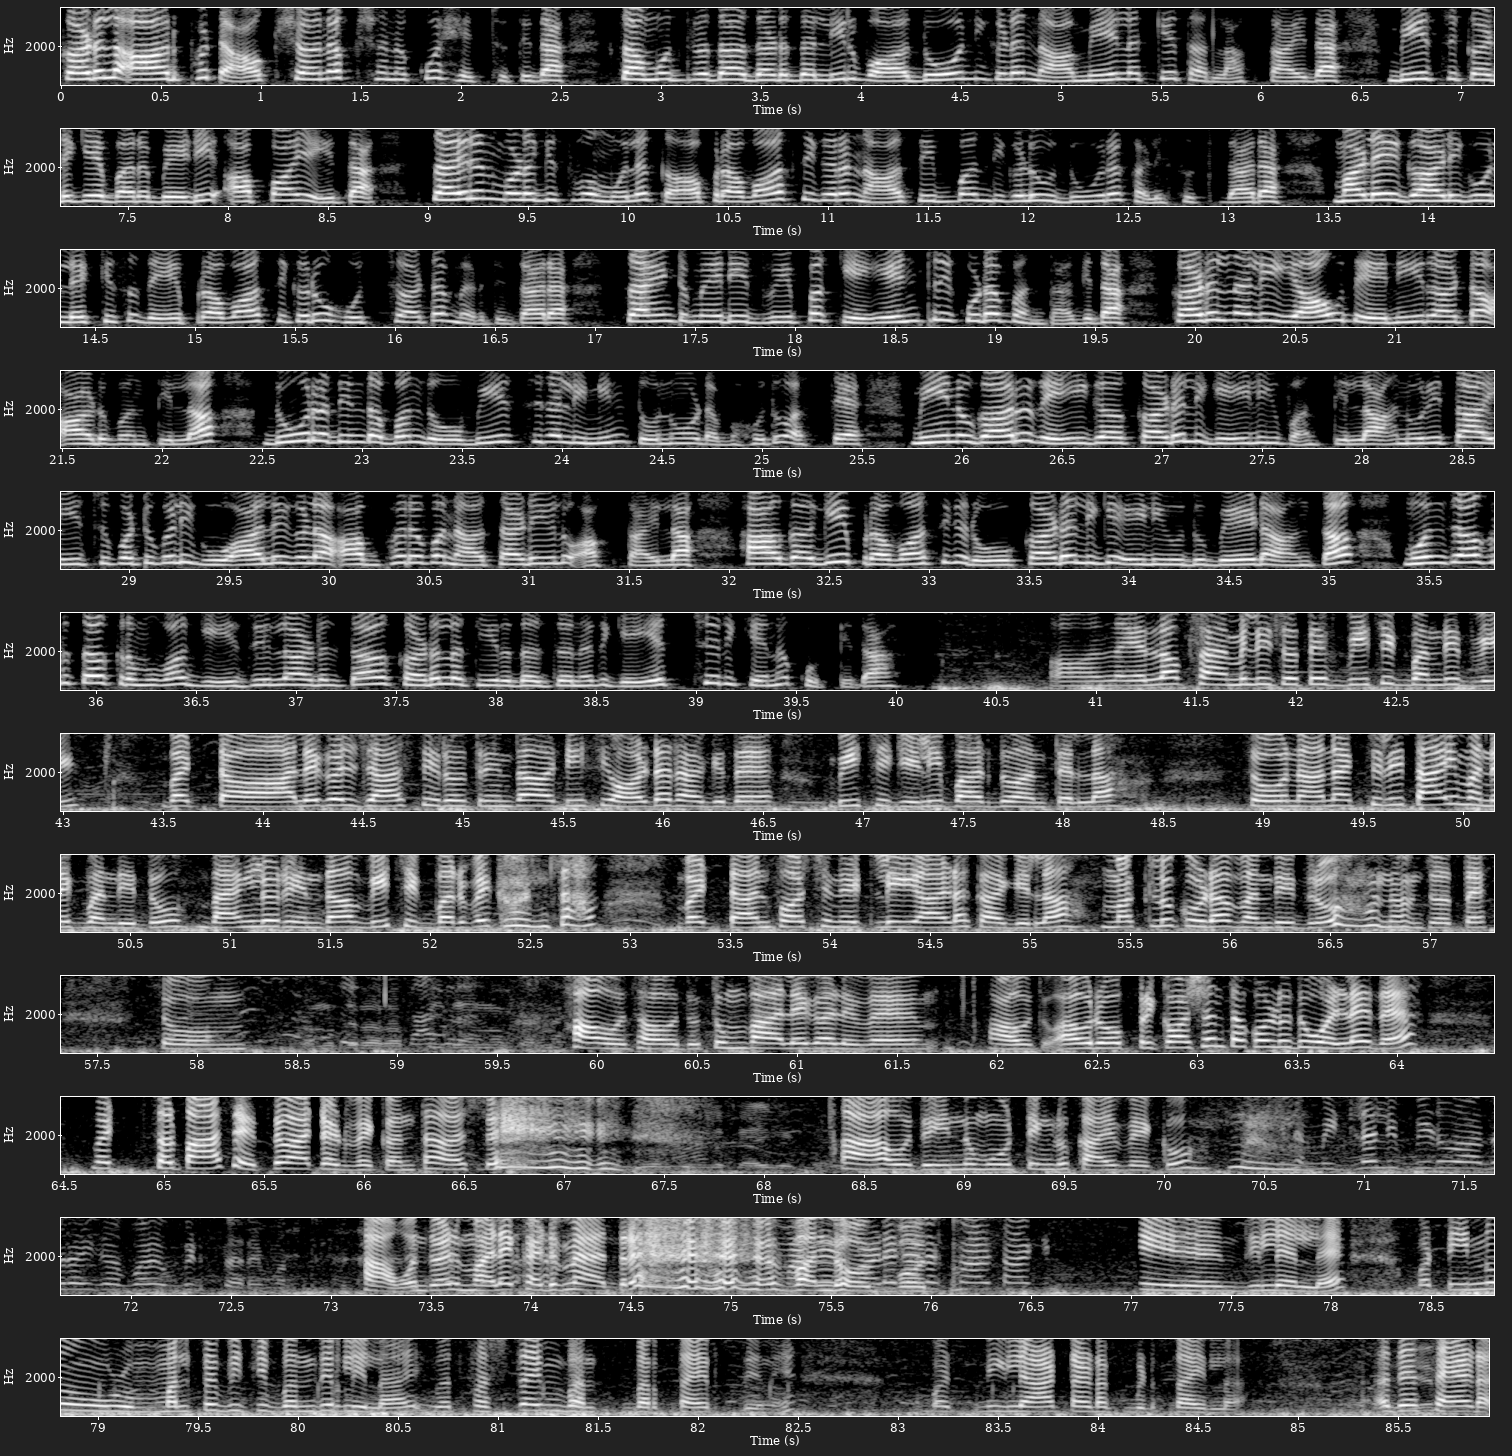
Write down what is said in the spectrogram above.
ಕಡಲ ಆರ್ಭಟ ಕ್ಷಣ ಕ್ಷಣಕ್ಕೂ ಹೆಚ್ಚುತ್ತಿದೆ. ಸಮುದ್ರದ ದಡದಲ್ಲಿರುವ ದೋಣಿಗಳನ್ನ ಮೇಲಕ್ಕೆ ತರಲಾಗ್ತಾ ಇದೆ. ಬೀಚ್ ಕಡೆಗೆ ಬರಬೇಡಿ, ಅಪಾಯ ಇದೆ. ಸೈರನ್ ಮೊಳಗಿಸುವ ಮೂಲಕ ಪ್ರವಾಸಿಗರನ್ನ ಸಿಬ್ಬಂದಿಗಳು ದೂರ ಕಳಿಸುತ್ತಿದ್ದಾರೆ. ಮಳೆ ಗಾಳಿಗೂ ಲೆಕ್ಕಿಸದೆ ಪ್ರವಾಸಿಗರು ಹುಚ್ಚಾಟ ಮೆರೆದಿದ್ದಾರೆ. ಸೈಂಟ್ ಮೇರಿ ದ್ವೀಪಕ್ಕೆ ಎಂಟ್ರಿ ಕೂಡ ಬಂದಾಗಿದೆ. ಕಡಲಿನಲ್ಲಿ ಯಾವುದೇ ನೀರಾಟ ಆಡುವಂತಿಲ್ಲ. ದೂರದಿಂದ ಬಂದು ಬೀಚ್ನಲ್ಲಿ ನಿಂತು ನೋಡಬಹುದು ಅಷ್ಟೇ. ಮೀನುಗಾರರೇ ಈಗ ಕಡಲಿಗೆ ಇಳಿಯುವಂತಿಲ್ಲ. ನುರಿತ ಈಜುಪಟುಗಳಿಗೂ ಅಲೆಗಳ ಅಬ್ಬರವನ್ನ ತಡೆಯಲು ಆಗ್ತಾ ಇಲ್ಲ. ಹಾಗಾಗಿ ಪ್ರವಾಸಿಗರು ಕಡಲಿಗೆ ಇಳಿಯುವುದು ಬೇಡ ಅಂತ ಮುಂಜಾಗ್ರತಾ ಕ್ರಮವಾಗಿ ಜಿಲ್ಲಾಡಳಿತ ಕಡಲ ತೀರದ ಜನರಿಗೆ ಎಚ್ಚರಿಕೆಯನ್ನು ಕೊಟ್ಟಿದೆ. ಎಲ್ಲ ಫ್ಯಾಮಿಲಿ ಜೊತೆ ಬೀಚಿಗೆ ಬಂದಿದ್ವಿ. ಬಟ್ ಅಲೆಗಳು ಜಾಸ್ತಿ ಇರೋದ್ರಿಂದ ಟಿ ಸಿ ಆರ್ಡರ್ ಆಗಿದೆ. ಬೀಚಿಗೆ ಇಳಿಬಾರ್ದು ಅಂತೆಲ್ಲ. ಸೊ ನಾನು ಆ್ಯಕ್ಚುಲಿ ತಾಯಿ ಮನೆಗೆ ಬಂದಿದ್ದು. ಬ್ಯಾಂಗ್ಳೂರಿಂದ ಬೀಚಿಗೆ ಬರಬೇಕು ಅಂತ. ಬಟ್ ಅನ್ಫಾರ್ಚುನೇಟ್ಲಿ ಆಡೋಕ್ಕಾಗಿಲ್ಲ. ಮಕ್ಕಳು ಕೂಡ ಬಂದಿದ್ದರು ನಮ್ಮ ಜೊತೆ. ಸೊ ಹೌದು ಹೌದು ತುಂಬ ಅಲೆಗಳಿವೆ. ಹೌದು ಅವರು ಪ್ರಿಕಾಷನ್ ತಗೊಳ್ಳೋದು ಒಳ್ಳೆಯದೇ ಬಟ್ ಸ್ವಲ್ಪ ಆಸೆ ಇತ್ತು ಆಟಾಡಬೇಕಂತ ಅಷ್ಟೇ ಹಾಂ ಹೌದು ಇನ್ನು ಮೂರು ತಿಂಗಳು ಕಾಯಬೇಕು. ಮಿಡ್ಲಲ್ಲಿ ಬಿಡು ಆದ್ರೆ ಈಗ ಬಿಡ್ತಾರೆ ಮತ್ತೆ. ಹಾಂ ಒಂದು ವೇಳೆ ಮಳೆ ಕಡಿಮೆ ಆದರೆ ಬಂದು ಹೋಗ್ಬೋದು. ಜಿಲ್ಲೆಯಲ್ಲೇ ಬಟ್ ಇನ್ನೂ ಮಲ್ಪೆ ಬೀಚಿಗೆ ಬಂದಿರಲಿಲ್ಲ. ಇವತ್ತು ಫಸ್ಟ್ ಟೈಮ್ ಬನ್ ಬರ್ತಾ ಇರ್ತೀನಿ. ಬಟ್ ಇಲ್ಲಿ ಆಟ ಆಡೋಕ್ಕೆ ಬಿಡ್ತಾ ಇಲ್ಲ. ಅದೇ ಸ್ಯಾಡ್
